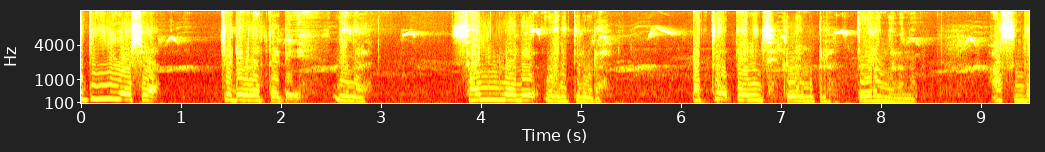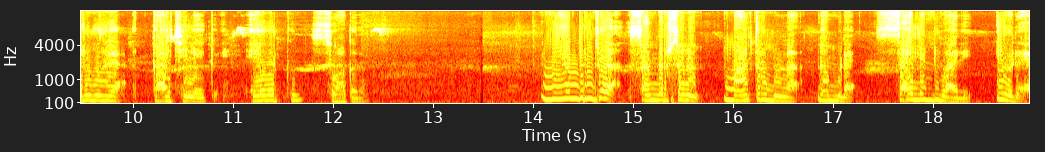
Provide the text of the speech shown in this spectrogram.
അധിനിവേശ ചെടികളെ തേടി ഞങ്ങൾ സൈലന്റ് വാലി വനത്തിലൂടെ പത്ത് പതിനഞ്ച് കിലോമീറ്റർ ദൂരം നടന്നു. ആ സുന്ദരമായ കാഴ്ചയിലേക്ക് ഏവർക്കും സ്വാഗതം. നിയന്ത്രിത സന്ദർശനം മാത്രമുള്ള നമ്മുടെ സൈലന്റ് വാലി ഇവിടെ.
